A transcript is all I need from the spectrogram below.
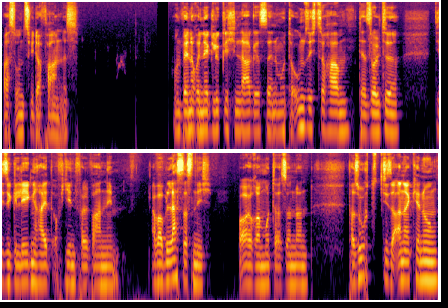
was uns widerfahren ist. Und wenn auch in der glücklichen Lage ist, seine Mutter um sich zu haben, der sollte diese Gelegenheit auf jeden Fall wahrnehmen. Aber belasst das nicht bei eurer Mutter, sondern versucht diese Anerkennung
